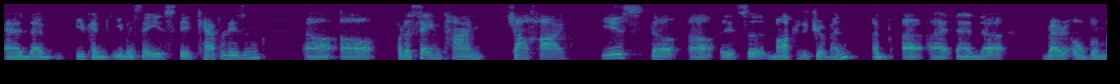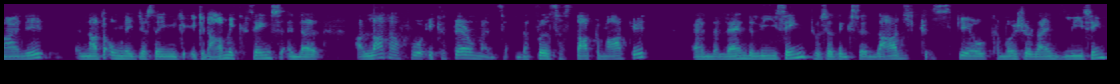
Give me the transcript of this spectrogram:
and uh, you can even say state capitalism. Uh, uh but at the same time, Shanghai is the uh, it's market-driven and, uh, and very open-minded, not only just in economic things, and a lot of experiments. The first stock market and the land leasing to a certain extent, large-scale commercial land leasing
